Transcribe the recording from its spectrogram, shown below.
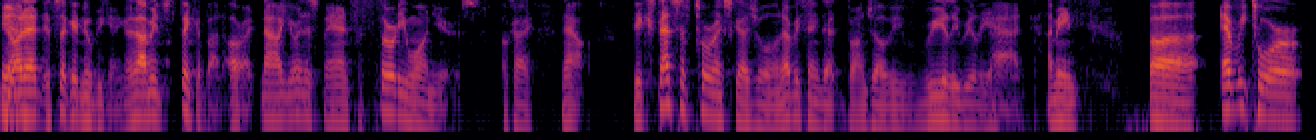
You know Yeah. that it's like a new beginning. I mean, think about it. All right, now you're in this band for 31 years. Okay, now the extensive touring schedule and everything that Bon Jovi really, really had. I mean, uh, every tour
